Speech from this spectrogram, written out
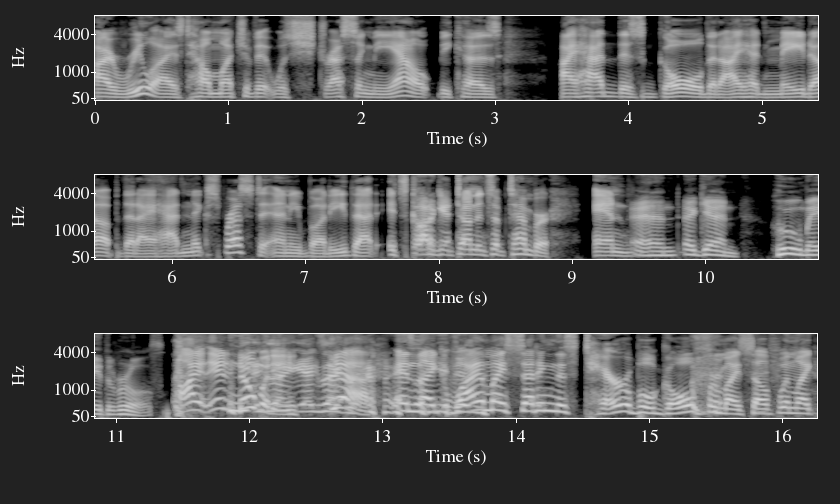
I realized how much of it was stressing me out because I had this goal that I had made up that I hadn't expressed to anybody that it's got to get done in September. And And again, who made the rules? I and nobody. Exactly, exactly. Yeah. And So like why am I setting this terrible goal for myself when like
